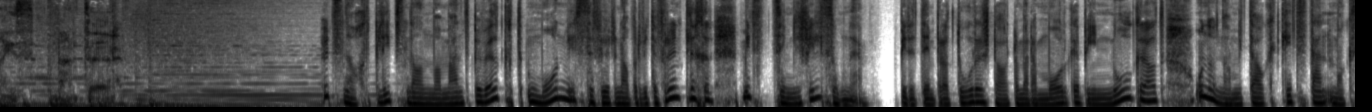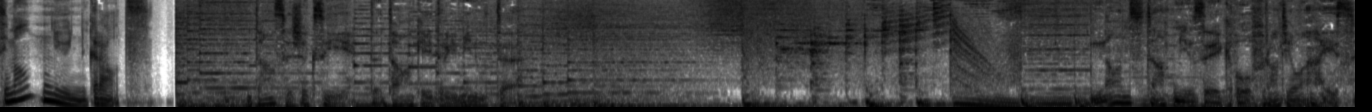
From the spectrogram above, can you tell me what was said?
1 Wetter. Heute Nacht bleibt es noch einen Moment bewölkt, morgen wird es dafür aber wieder freundlicher mit ziemlich viel Sonne. Bei den Temperaturen starten wir am Morgen bei 0 Grad und am Nachmittag gibt es dann maximal 9 Grad. Das war der Tag in 3 Minuten. Non-Stop Music auf Radio 1.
